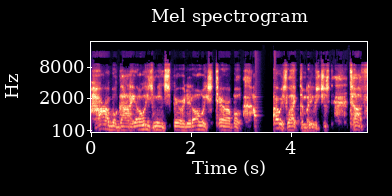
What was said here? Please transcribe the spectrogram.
horrible guy, always mean spirited, always terrible. I always liked him, but he was just tough.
